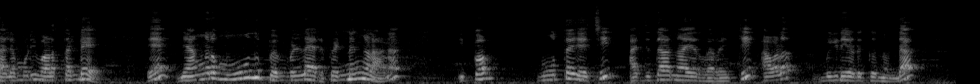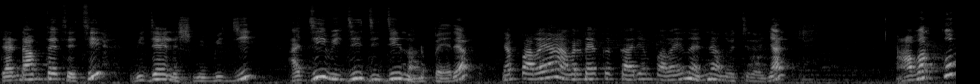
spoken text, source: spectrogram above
തലമുടി വളർത്തണ്ടേ? ഏ ഞങ്ങൾ മൂന്ന് പെൺപിള്ളേർ പെണ്ണുങ്ങളാണ്. ഇപ്പം മൂത്ത ചേച്ചി അജിത നായർ വെറൈറ്റി അവൾ വീഡിയോ എടുക്കുന്നുണ്ട്. രണ്ടാമത്തെ ചേച്ചി വിജയലക്ഷ്മി വിജി അജി വിജി ജിജി എന്നാണ് പേര്. ഞാൻ പറയാൻ അവരുടെയൊക്കെ കാര്യം പറയുന്നത് എന്നാന്ന് വെച്ച് കഴിഞ്ഞാൽ അവർക്കും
